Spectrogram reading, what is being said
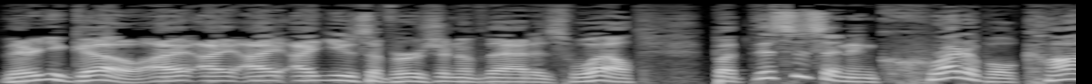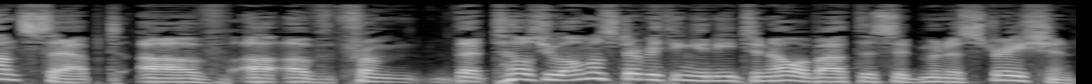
There you go. I, I, I, use a version of that as well. But this is an incredible concept of uh, of from that tells you almost everything you need to know about this administration.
